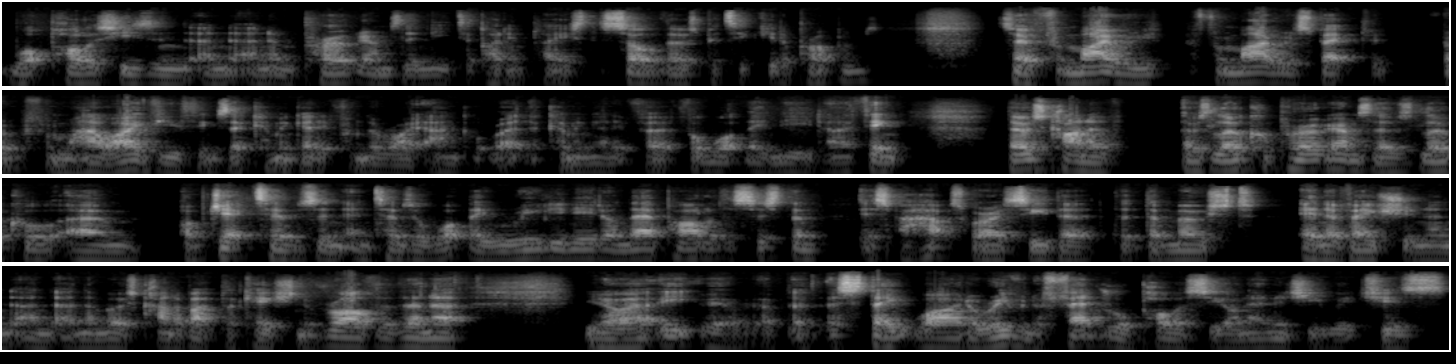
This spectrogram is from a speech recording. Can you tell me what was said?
what policies and, and, and programs they need to put in place to solve those particular problems. So from my from my perspective, from, how I view things, they're coming at it from the right angle, right? They're coming at it for, for what they need. And I think those kind of those local programs, those local um, objectives in, in terms of what they really need on their part of the system is perhaps where I see the the, the most innovation and, and, and the most kind of application of rather than a you know a, a, a, statewide or even a federal policy on energy which is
